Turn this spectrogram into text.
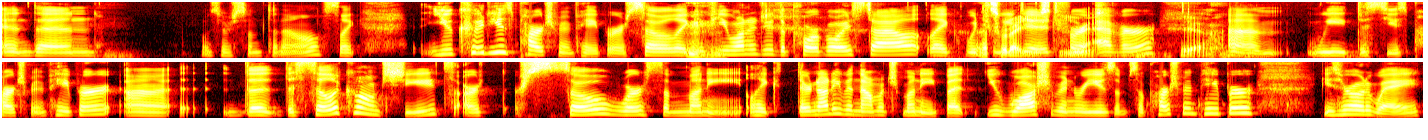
and then was there something else? Like you could use parchment paper. So like if Mhm. you want to do the poor boy style, like which That's we did to use. forever, Yeah, um, we just use parchment paper. Uh, the the silicone sheets are, are so worth the money. Like they're not even that much money, but you wash them and reuse them. So parchment paper, you throw it away,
